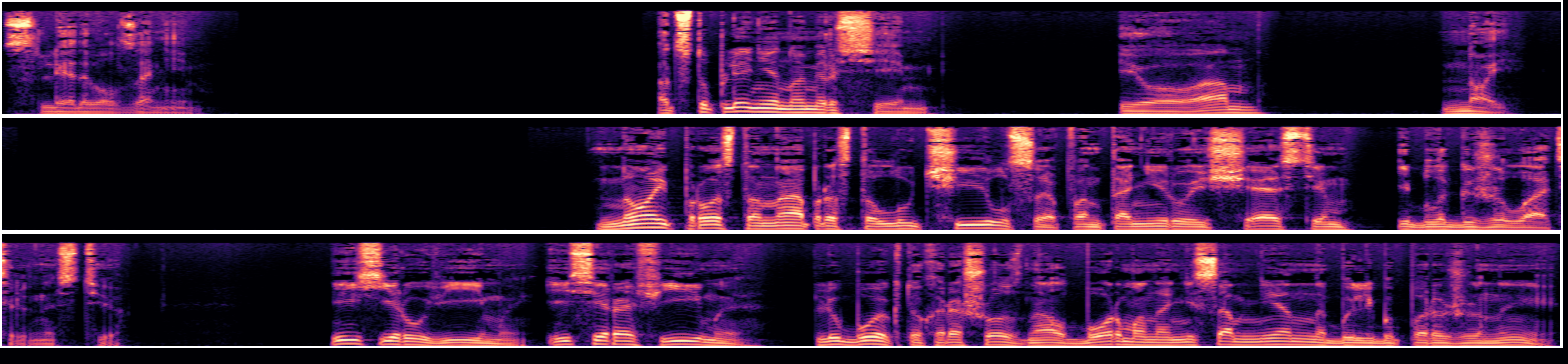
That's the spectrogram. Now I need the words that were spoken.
следовал за ним. Отступление номер семь. Иоам Ной. Ной просто-напросто лучился, фонтанируя счастьем и благожелательностью – и херувимы, и серафимы, любой, кто хорошо знал Бормана, несомненно, были бы поражены.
